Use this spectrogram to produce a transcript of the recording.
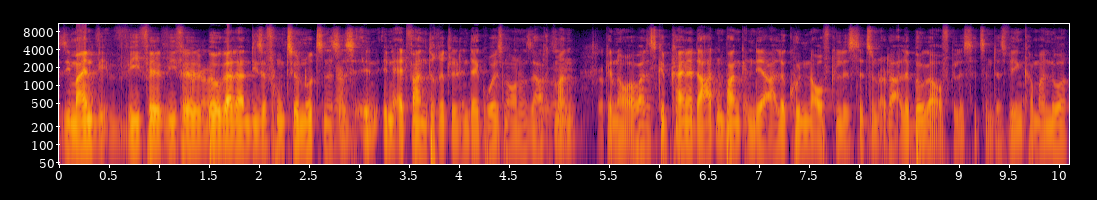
Sie meinen, wie, wie viel, wie viel ja, genau. Bürger dann diese Funktion nutzen? Das ja. ist in, in, etwa ein Drittel in der Größenordnung, sagt man. Genau, aber es gibt keine Datenbank, in der alle Kunden aufgelistet sind oder alle Bürger aufgelistet sind. Deswegen kann man nur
